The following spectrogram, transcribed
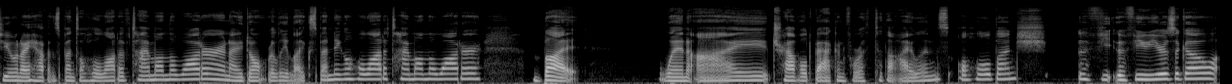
to, and I haven't spent a whole lot of time on the water, and I don't really like spending a whole lot of time on the water. But when I traveled back and forth to the islands a whole bunch a few, a few years ago,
